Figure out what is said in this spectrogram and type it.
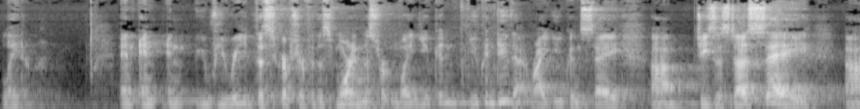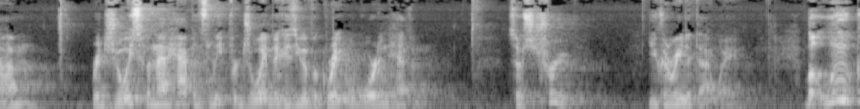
later. And, and, and if you read the scripture for this morning in a certain way, you can, you can do that, right? You can say, um, Jesus does say, um, rejoice when that happens, leap for joy because you have a great reward in heaven. So it's true. You can read it that way. But Luke,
